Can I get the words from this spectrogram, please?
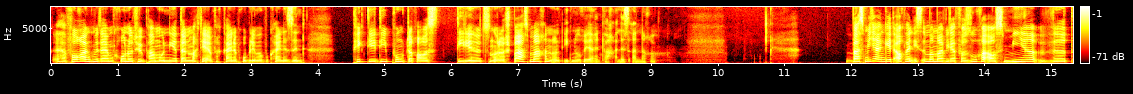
hervorragend mit deinem Chronotyp harmoniert, dann mach dir einfach keine Probleme, wo keine sind. Pick dir die Punkte raus, die dir nützen oder Spaß machen und ignoriere einfach alles andere. Was mich angeht, auch wenn ich es immer mal wieder versuche, aus mir wird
